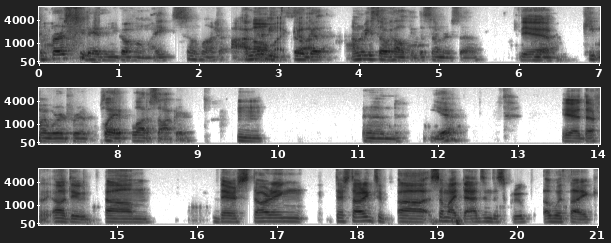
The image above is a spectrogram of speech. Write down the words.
The first two days when you go home, I eat so much. I- I'm gonna Oh be so God. good. I'm gonna be so healthy this summer. So Yeah. keep my word for it. Play a lot of soccer, Mhm. and yeah, Yeah, definitely. Oh, dude. Um, they're starting. They're starting to. Uh, so my dad's in this group with like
